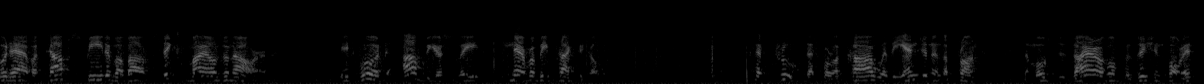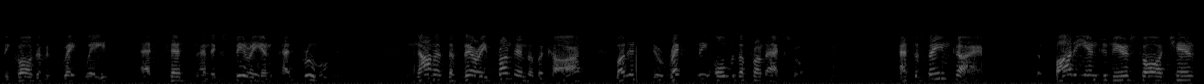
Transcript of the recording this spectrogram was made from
would have a top speed of about six miles an hour. It would obviously never be practical have proved that for a car with the engine in the front, the most desirable position for it because of its great weight, as tests and experience had proved, not at the very front end of the car, but it's directly over the front axle. At the same time, the body engineers saw a chance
